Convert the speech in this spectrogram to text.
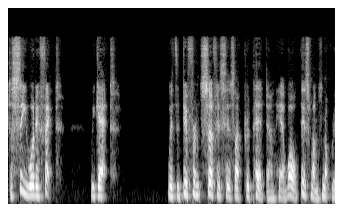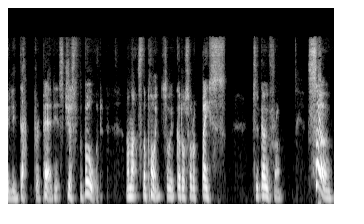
to see what effect we get with the different surfaces I've prepared down here. Well, this one's not really that prepared. It's just the board. And that's the point. So we've got a sort of base to go from. So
